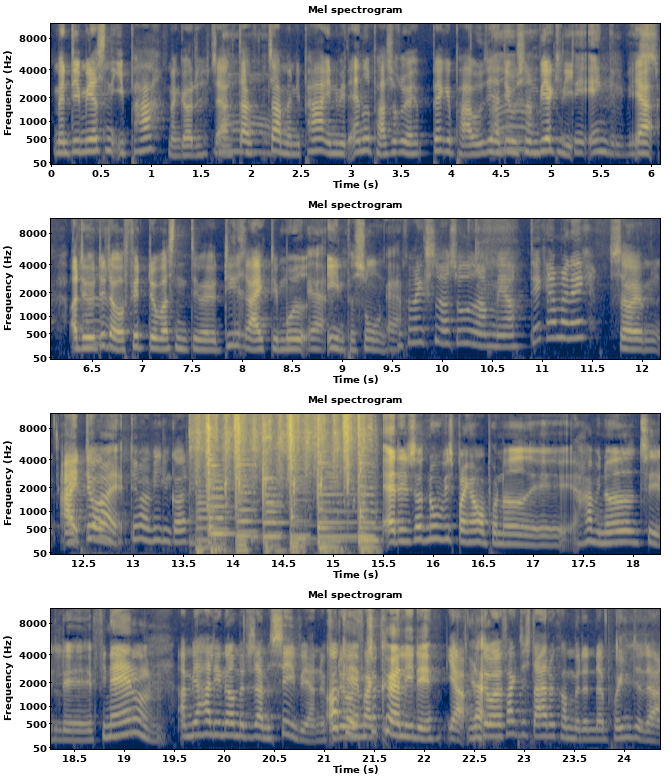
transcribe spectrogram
men det er mere sådan i par, man gør det. Der, Nå. der, der er man i par, inden ved et andet par, så ryger begge par ud. Det her, det er jo sådan virkelig... Det er enkeltvis. Ja, og det er jo det, der var fedt. Det var, sådan, det var jo direkte imod Ja. en person. Ja. Nu kan man ikke snøre sig ud om mere. Det kan man ikke. Så øhm, ej, Ej, det var, det var virkelig godt. Er det så nu, vi springer over på noget... Øh, har vi noget til øh, finalen? Jamen, jeg har lige noget med det der med CV'erne. For Okay, det var men så faktisk, kører jeg lige det. ja, Ja. det var faktisk dig, der kom med den der pointe der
